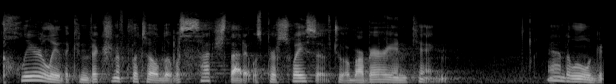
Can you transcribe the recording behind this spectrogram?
Clearly, the conviction of Clotilda was such that it was persuasive to a barbarian king, and a little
